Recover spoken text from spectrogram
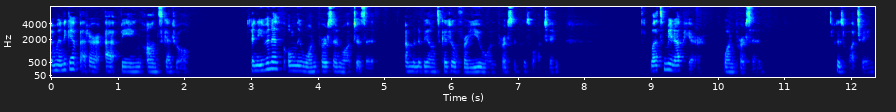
I'm going to get better at being on schedule. And even if only one person watches it, I'm going to be on schedule for you, one person who's watching. Let's meet up here, one person who's watching.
